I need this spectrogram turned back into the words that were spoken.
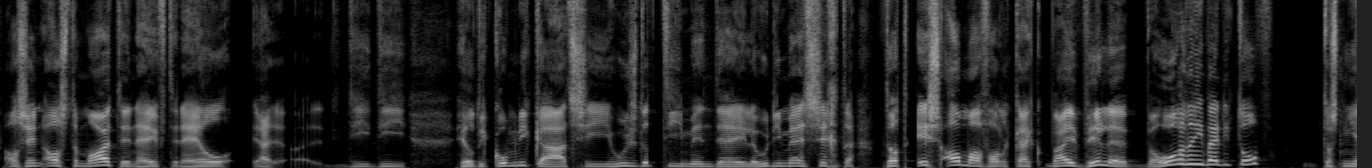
Als in Aston Martin heeft een heel, ja, die, die, heel die communicatie, hoe ze dat team indelen, hoe die mensen zich daar, dat is allemaal van, kijk, wij willen, we horen er niet bij die top. Dat is niet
